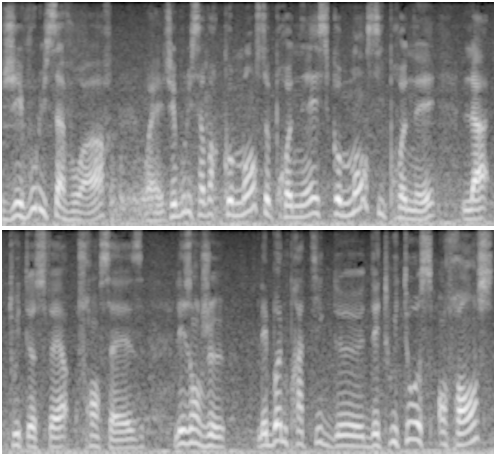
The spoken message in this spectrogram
J'ai voulu savoir, ouais, j'ai voulu savoir comment se prenait, comment s'y prenait la twittosphère française, les enjeux, les bonnes pratiques des twittos en France.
